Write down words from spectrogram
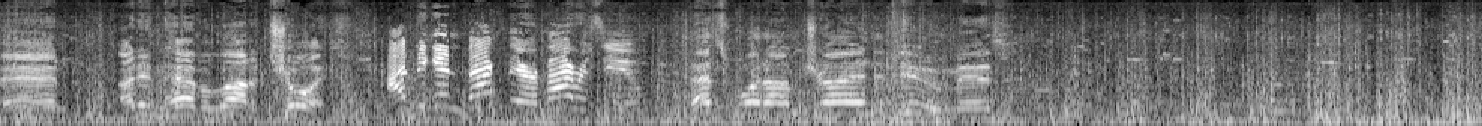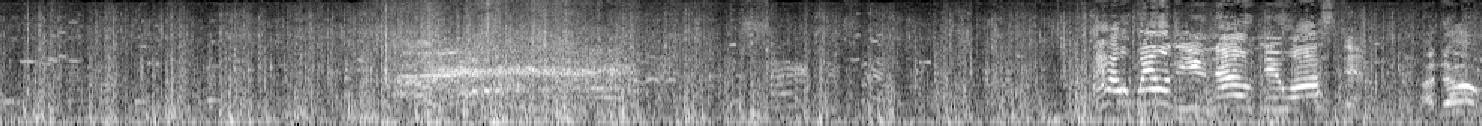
and I didn't have a lot of choice. I'd be getting back there if I was you. That's what I'm trying to do, miss. How well do you know New Austin? I don't.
